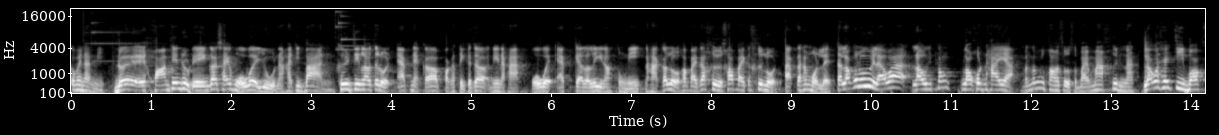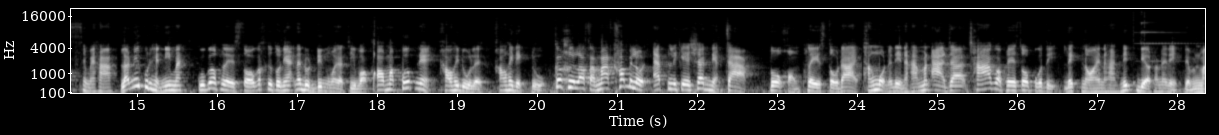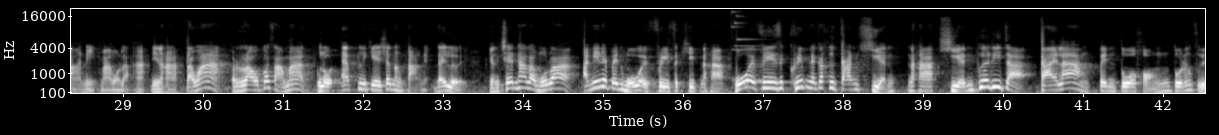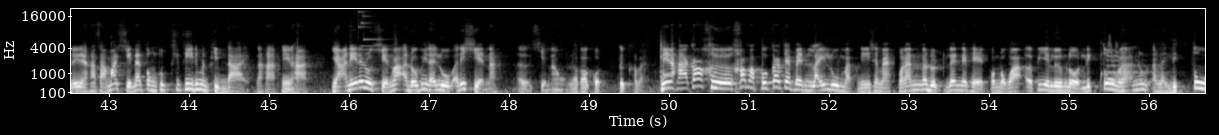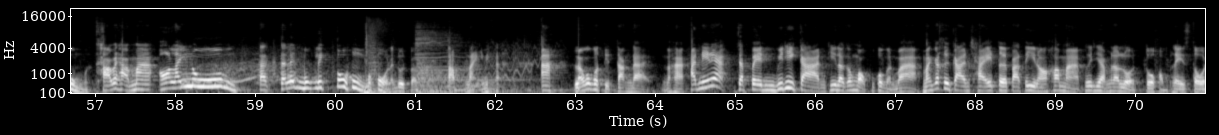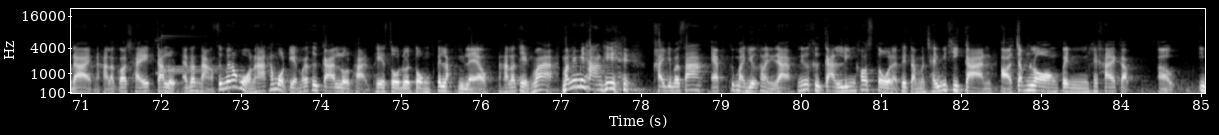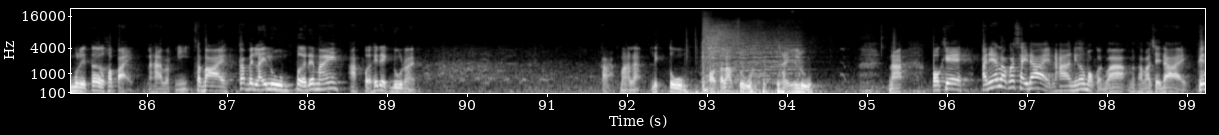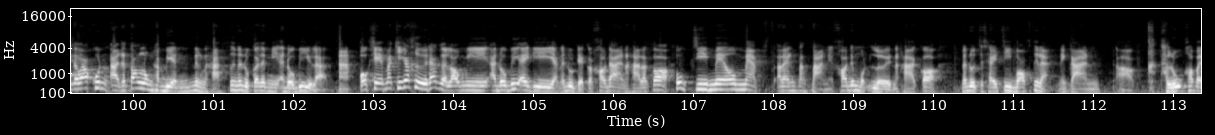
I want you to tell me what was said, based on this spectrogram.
ก็ไม่น่ามี โดยความที่ดูดเองก็ใช้หัวเว่ยอยู่นะคะที่บ้าน คือจริงเราจะโหลดแอปเนี่ยก็ปกติก็จะนี่นะคะหัวเว่ยแอปแกลเลอรี่เนาะตรงนี้นะคะก็โหลดเข้าไปก็คือเข้าไปก็คือโหลดแอปได้ทั้งหมดเลย แต่เราก็รู้อยู่แล้วว่าเราต้องเราคนไทยอะมันต้องมีความสะดวกสบายมากขึ้นนะเราก็ใช้ Gbox ใช่ไหมคะแล้วนี่คุณเห็นนี่ไหม Google Play Store ก็คือตัวเนี้ยน่าดูดดึงออกมาจาก Gbox เอามาปุ๊บเนี่ยเข้าให้ดูเลยเข้าให้เด็กดู ก็คือเราสามารถเข้าไปโหลดแอปพลิเคชันเนี่ยจาก ตัวของ Play Store ได้ทั้งหมดนั่นเองนะฮะมันอาจจะช้ากว่า Play Store ปกติเล็กน้อยนะฮะนิดเดียวเท่านั้นเองเดี๋ยวมันมานี่มาหมดละอะนี่นะคะแต่ว่าเราก็สามารถโหลดแอปพลิเคชันต่างๆเนี่ยได้เลยอย่างเช่นถ้าเราสมมติว่าอันนี้เนี่ยเป็น Huawei Free Script นะคะ Huawei Free Script เนี่ยก็คือการเขียนนะคะเขียนเพื่อที่จะกลายร่างเป็นตัวของตัวหนังสือได้เลยนะคะสามารถเขียนได้ตรงทุกที่ที่มันพิมพ์ได้นะคะนี่นะคะ อย่างอันนี้ได้ดูเขียนว่า Adobe Lightroom อันนี้เขียนนะ เออเขียนเอาแล้วก็กดตึกเข้าไป นี่นะคะก็คือเข้ามาปุ๊บก็จะเป็น Lightroom แบบนี้ใช่ไหมวันนั้นนดุดเล่นในเพจ คนบอกว่า เออพี่อย่าลืมโหลดลิกตุ้มนะนดุดอะไรลิกตุ้มขาวไปถามมา อ๋อ Lightroom แต่จะเล่นมุกลิกตุ้ม โอ้โหนดุดแบบตับไหนเนี่ย อะ เราก็กดติดตั้งได้นะคะอันนี้เนี่ยจะเป็นวิธีการที่เราต้องบอกทุกคนก่อนว่า มันก็คือการใช้ third party เนาะเข้ามาเพื่อที่จะให้เราโหลดตัวของ Play Store ได้นะคะแล้วก็ใช้การโหลดแอปต่างๆ ซึ่งไม่ต้องห่วงนะคะทั้งหมดเนี่ยมันก็คือการโหลดผ่าน Play Store โดยตรงเป็นหลักอยู่แล้วนะคะเราเห็นว่ามันไม่มีทางที่ใครจะมาสร้างแอปขึ้นมาเยอะขนาดนี้ได้นี่ก็คือการลิงก์เข้า Store แหละเพียงแต่มันใช้วิธีการอ่าจำลองเป็นคล้ายๆกับอิมูเลเตอร์เข้าไปนะฮะแบบนี้สบายก็เป็นไลท์รูมเปิดได้ไหมอะเปิดให้เด็กดูหน่อย อะมาละเล็กตูมขอต้อนรับสู่ไลท์รูมนะโอเค อันนี้เราก็ใช้ได้นะคะอันนี้ก็บอกก่อนว่ามันสามารถใช้ได้ เพียงแต่ว่าคุณอาจจะต้องลงทะเบียนนิดหนึ่งนะคะ ซึ่งนดุดก็จะมี Adobe อยู่แล้วอะโอเคเมื่อกี้ก็คือถ้าเกิดเรามี Adobe ID อย่างนดุดเดี๋ยวก็เข้าได้นะคะ แล้วก็พวก Gmail Maps อะไรต่างๆเนี่ยเข้าได้หมดเลยนะคะ ก็นดุดจะใช้ Gbox นี่แหละในการทะลุเข้าไป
